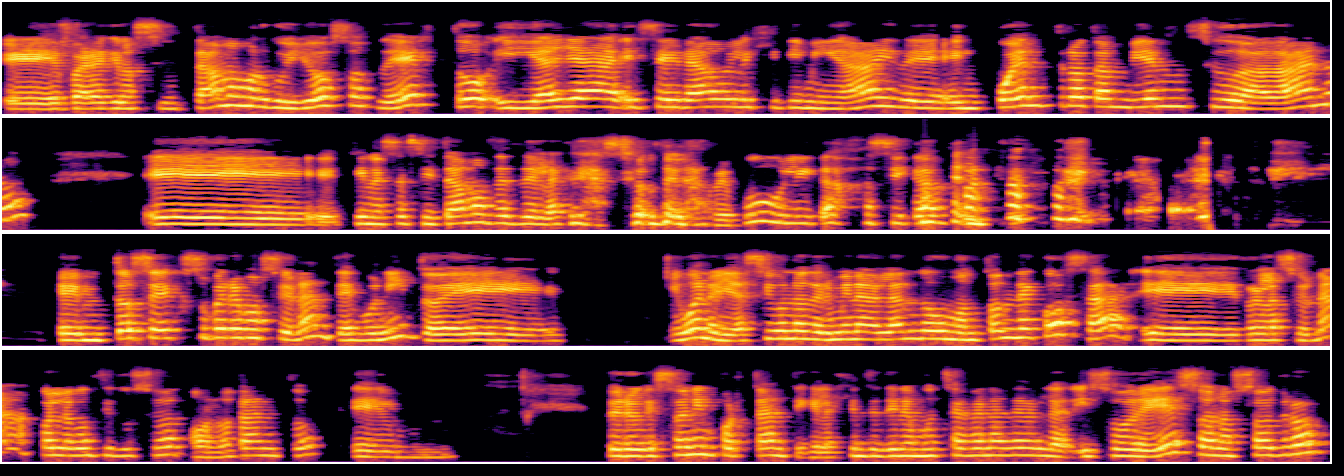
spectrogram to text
eh, para que nos sintamos orgullosos de esto y haya ese grado de legitimidad y de encuentro también ciudadano eh, que necesitamos desde la creación de la República, básicamente. Entonces es súper emocionante, es bonito. Eh, y bueno, y así uno termina hablando un montón de cosas eh, relacionadas con la Constitución, o no tanto, eh, pero que son importantes, que la gente tiene muchas ganas de hablar. Y sobre eso nosotros,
